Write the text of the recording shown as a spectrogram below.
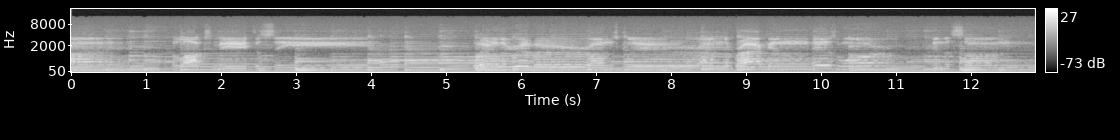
eye locks me to sea where the river runs clear and the bracken is warm in the sun.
